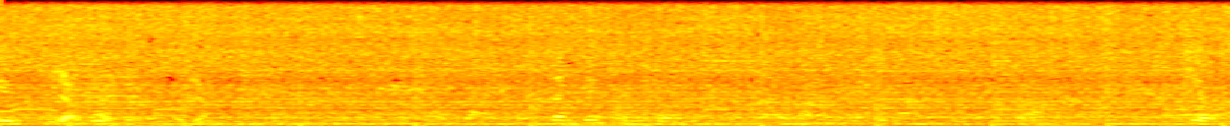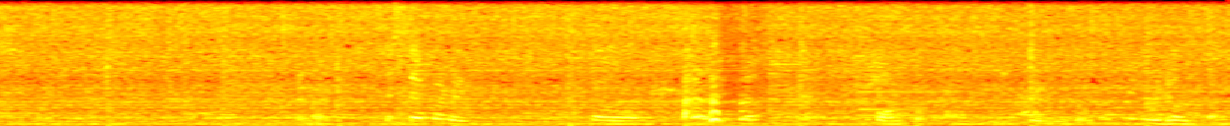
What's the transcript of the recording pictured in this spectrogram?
How about you? Yeah, I did. Yeah. That's it for me. Yours. And I Just separate. So, Ponto. then we don't. We don't talk.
